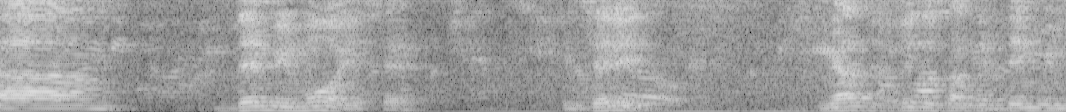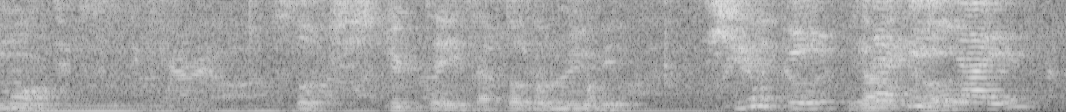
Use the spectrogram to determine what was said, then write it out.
um, Demi Moore είσαι. Την ξέρεις; Μοιάζεις λίγο σαν την Demi Moore. so striptease. I thought the movie. Striptease? Is that who you is?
